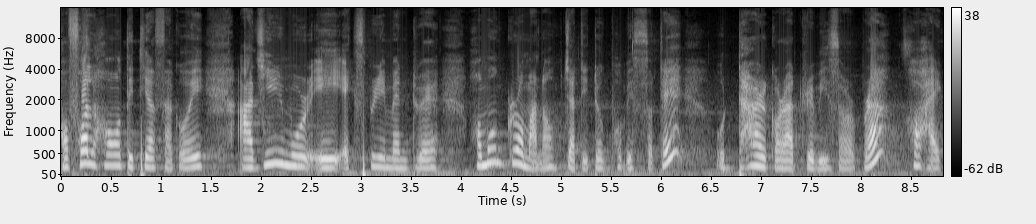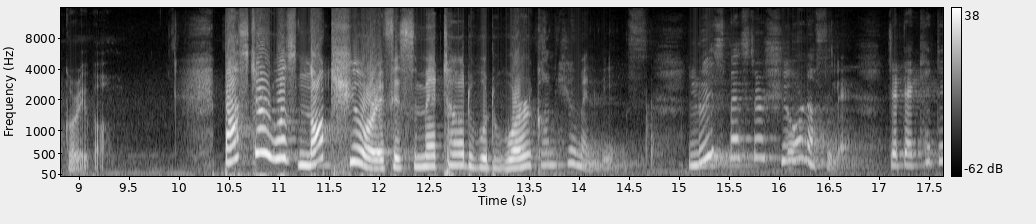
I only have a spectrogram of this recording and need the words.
সফল হওঁ তেতিয়া চাগৈ আজিৰ মোৰ এই এক্সপেৰিমেণ্টটোৱে সমগ্ৰ মানৱ জাতিটোক ভৱিষ্যতে উদ্ধাৰ কৰাত ৰেবিজৰ পৰা সহায় কৰিব। Pasteur was not sure if his method would work on human beings Louis Pasteur sure নাছিলে। যে তেখেতে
